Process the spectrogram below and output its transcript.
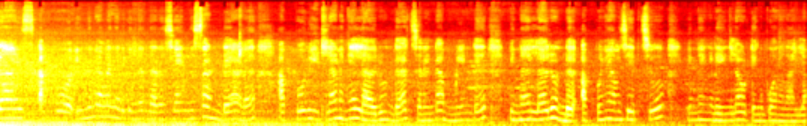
ഗായ്സ് അപ്പോൾ ഇന്ന് ഞാൻ വന്നിരിക്കുന്നത് എന്താണെന്ന് വെച്ചാൽ ഇന്ന് സൺഡേ ആണ്. അപ്പോൾ വീട്ടിലാണെങ്കിൽ എല്ലാവരും ഉണ്ട്. അച്ഛനുണ്ട് അമ്മയുണ്ട് പിന്നെ എല്ലാവരും ഉണ്ട്. അപ്പോൾ ഞാൻ വിചാരിച്ചു ഇന്ന് എങ്ങനെയെങ്കിലും ഔട്ടിങ് പോകുന്നത് നല്ല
